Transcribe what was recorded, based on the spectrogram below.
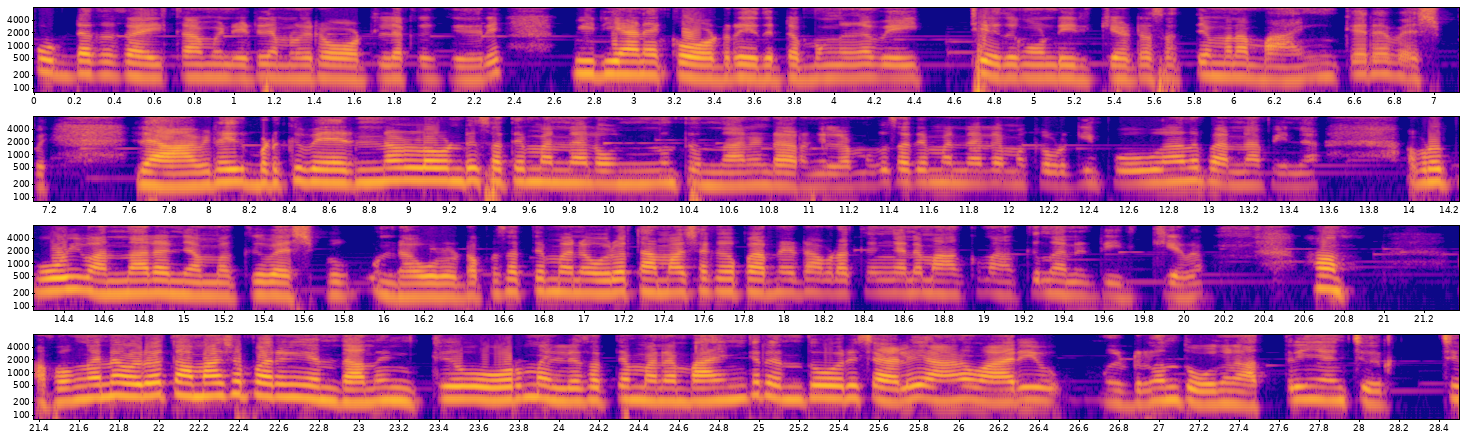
ഫുഡൊക്കെ കഴിക്കാൻ വേണ്ടിയിട്ട് നമ്മളൊരു ഹോട്ടലൊക്കെ കയറി ബിരിയാണിയൊക്കെ ഓർഡർ ചെയ്തിട്ട് അപ്പോൾ ഇങ്ങനെ വെയിറ്റ് ചെയ്തുകൊണ്ടിരിക്കുക കേട്ടോ സത്യം പറഞ്ഞാൽ ഭയങ്കര വിശപ്പ്. രാവിലെ ഇവിടേക്ക് വരുന്നുള്ളതുകൊണ്ട് സത്യം പറഞ്ഞാൽ ഒന്നും തിന്നാനുണ്ട് ഇറങ്ങില്ല നമുക്ക് സത്യം പറഞ്ഞാൽ നമുക്ക് എവിടേക്കും പോകുകയെന്ന് പറഞ്ഞാൽ പിന്നെ അവിടെ പോയി വന്നാലേ നമുക്ക് വിശപ്പ് ഉണ്ടാവുള്ളൂ അപ്പോൾ സത്യം പറഞ്ഞാൽ ഓരോ തമാശയൊക്കെ പറഞ്ഞിട്ട് അവിടെയൊക്കെ ഇങ്ങനെ മാക്ക് മാക്ക് എന്ന് പറഞ്ഞിട്ട് ഇരിക്കുകയാണ്. ആ അപ്പോൾ ഇങ്ങനെ ഓരോ തമാശ പറയും എന്താന്ന് എനിക്ക് ഓർമ്മയില്ല. സത്യം പറഞ്ഞാൽ ഭയങ്കര എന്തോ ഒരു ചളിയാണ് വാരി ഇടണം തോന്നുന്നത് അത്രയും ഞാൻ ചെറുച്ച്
